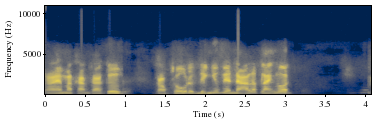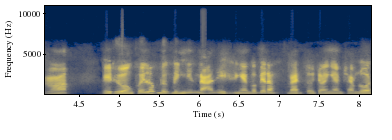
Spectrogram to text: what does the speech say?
đấy mặt khảm xa cư. Cọc số được đính những viên đá lấp lánh luôn. Đó. Thì thường phơi lúc được đính những đá gì anh em có biết không? Đây tôi cho anh em xem luôn.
